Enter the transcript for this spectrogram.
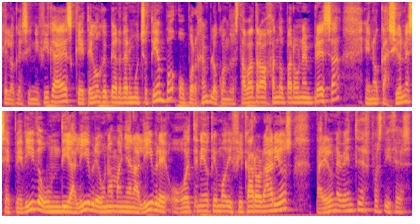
que lo que significa es que tengo que perder mucho tiempo o por ejemplo cuando estaba trabajando para una empresa en ocasiones he pedido un día libre, una mañana libre o he tenido que modificar horarios para ir a un evento y después dices,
